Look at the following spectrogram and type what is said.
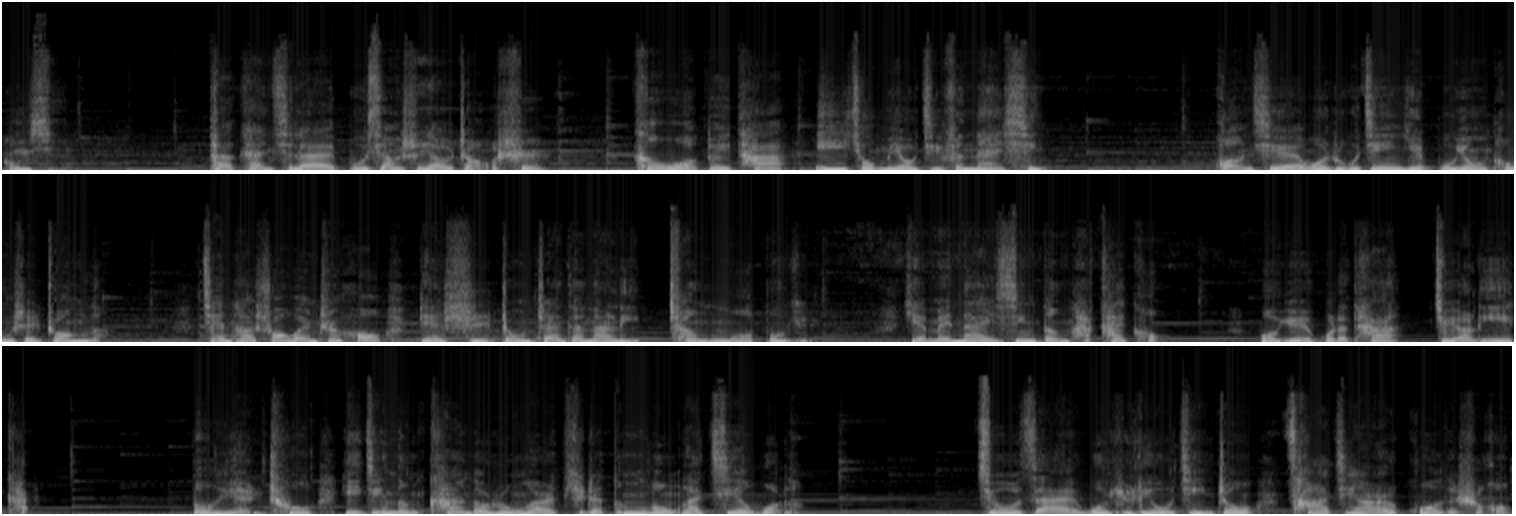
恭喜。”他看起来不像是要找事，可我对他依旧没有几分耐心。况且我如今也不用同谁装了。见他说完之后，便始终站在那里沉默不语，也没耐心等他开口。我越过了他就要离开。不远处已经能看到蓉儿提着灯笼来接我了。就在我与刘锦州擦肩而过的时候，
